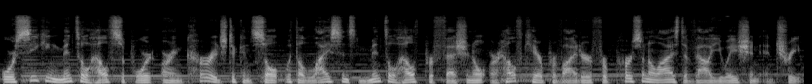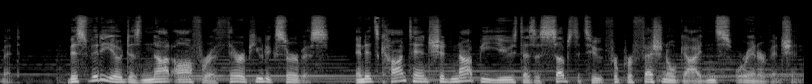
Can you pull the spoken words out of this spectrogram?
or seeking mental health support are encouraged to consult with a licensed mental health professional or healthcare provider for personalized evaluation and treatment. This video does not offer a therapeutic service, and its content should not be used as a substitute for professional guidance or intervention.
